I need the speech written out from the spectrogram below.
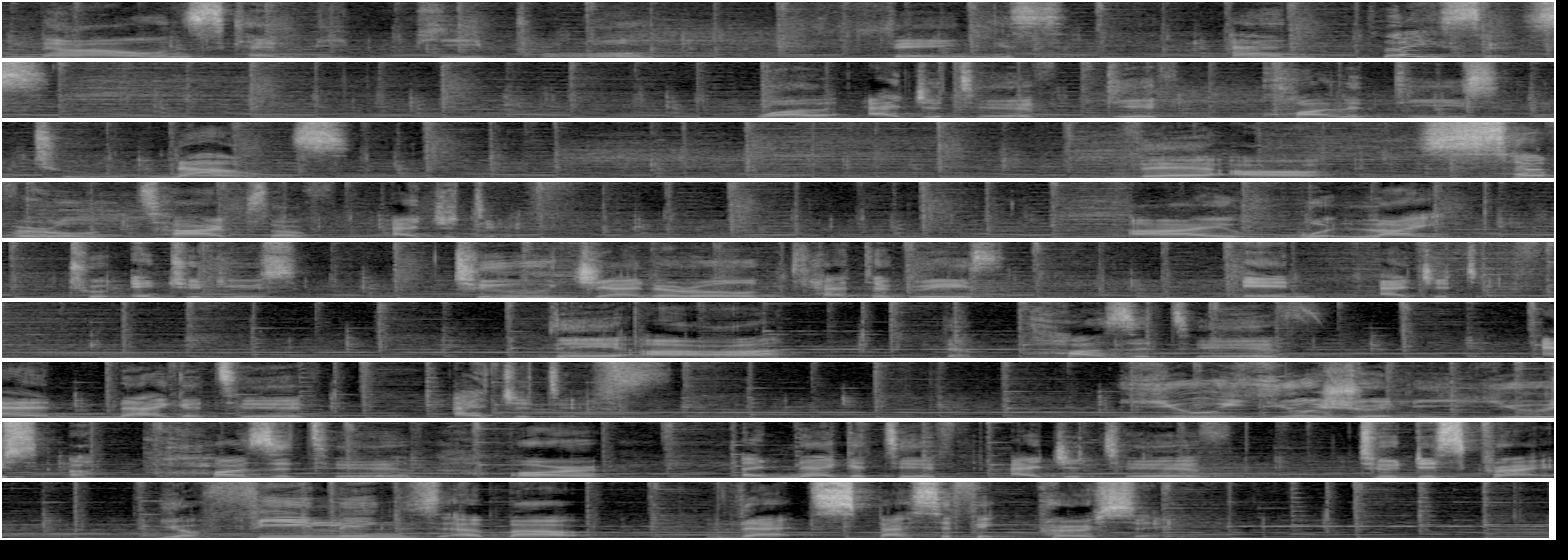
Nouns can be people, things, and places. While adjective give qualities to nouns. There are several types of adjective. I would like to introduce two general categories in adjective. They are the positive and negative adjectives. you usually use a positive or a negative adjective to describe your feelings about that specific person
